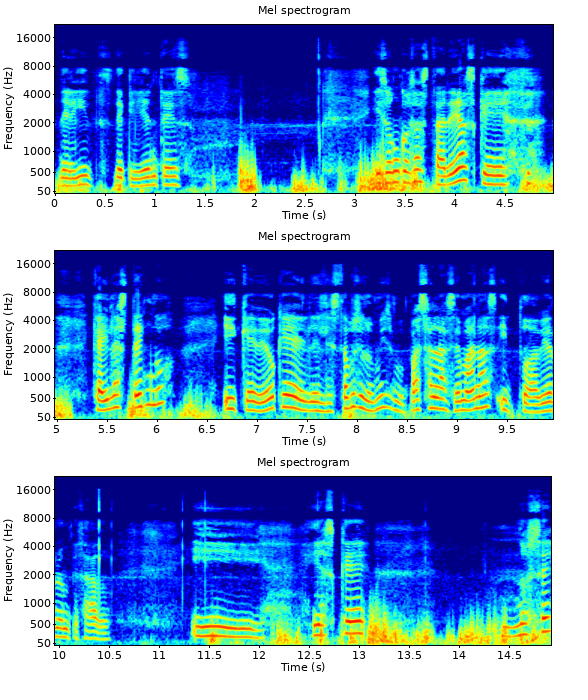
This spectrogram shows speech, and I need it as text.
de leads, de clientes. Y son cosas, tareas que, ahí las tengo y que veo que estamos en lo mismo. Pasan las semanas y todavía no he empezado. Y, es que, no sé,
